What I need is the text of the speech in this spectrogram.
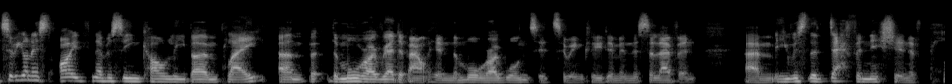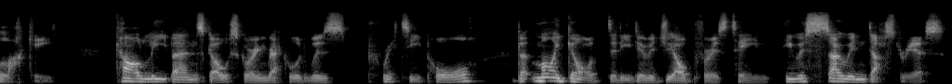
to be honest, I've never seen Carl Leaburn play. Um, but the more I read about him, the more I wanted to include him in this eleven. Um, he was the definition of plucky. Carl Leaburn's goal scoring record was pretty poor, but my God, did he do a job for his team? He was so industrious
